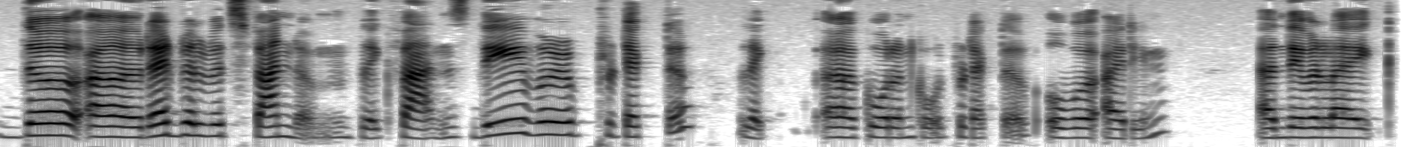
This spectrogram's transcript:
The uh, Red Velvet's fandom, like fans, they were protective, like uh, quote unquote protective over Irene, and they were like,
